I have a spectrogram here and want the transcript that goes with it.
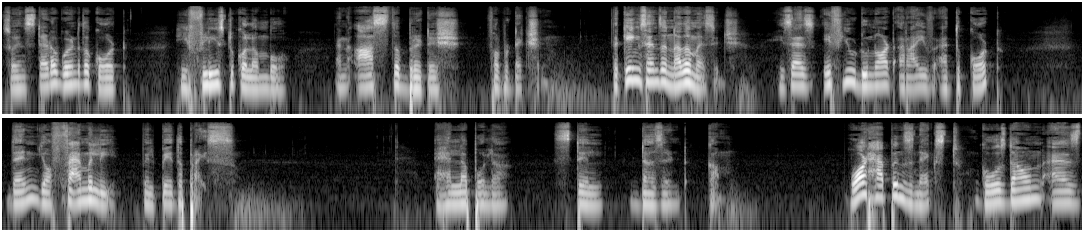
So instead of going to the court, he flees to Colombo and asks the British for protection. The king sends another message. He says, If you do not arrive at the court, then your family will pay the price. Ahelapola still doesn't come. What happens next goes down as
